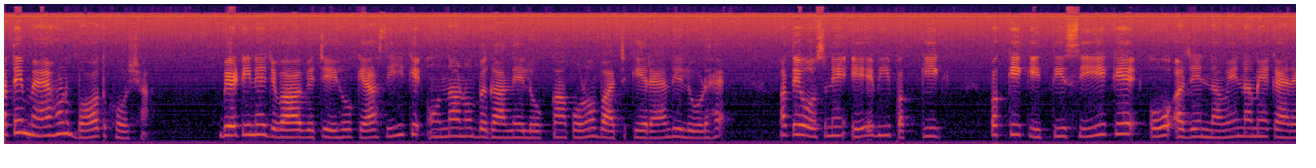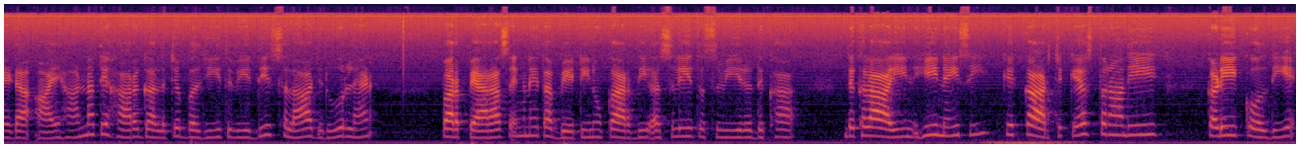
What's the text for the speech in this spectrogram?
ਅਤੇ ਮੈਂ ਹੁਣ ਬਹੁਤ ਖੁਸ਼ ਹਾਂ। ਬੇਟੀ ਨੇ ਜਵਾਬ ਵਿੱਚ ਇਹੋ ਕਿਹਾ ਸੀ ਕਿ ਉਹਨਾਂ ਨੂੰ ਬੇਗਾਨੇ ਲੋਕਾਂ ਕੋਲੋਂ ਬਚ ਕੇ ਰਹਿਣ ਦੀ ਲੋੜ ਹੈ ਅਤੇ ਉਸਨੇ ਇਹ ਵੀ ਪੱਕੀ ਪੱਕੀ ਕੀਤੀ ਸੀ ਕਿ ਉਹ ਅਜੇ ਨਵੇਂ-ਨਵੇਂ ਕੈਨੇਡਾ ਆਏ ਹਨ ਅਤੇ ਹਰ ਗੱਲ 'ਚ ਬਲਜੀਤ ਵੀਰ ਦੀ ਸਲਾਹ ਜ਼ਰੂਰ ਲੈਣ। ਪਰ ਪਿਆਰਾ ਸਿੰਘ ਨੇ ਤਾਂ ਬੇਟੀ ਨੂੰ ਘਰ ਦੀ ਅਸਲੀ ਤਸਵੀਰ ਦਿਖਾ, ਦਿਖਲਾਈ ਹੀ ਨਹੀਂ ਸੀ ਕਿ ਘਰ 'ਚ ਕਿਸ ਤਰ੍ਹਾਂ ਦੀ ਕੜੀ ਘੁਲਦੀ ਏ।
